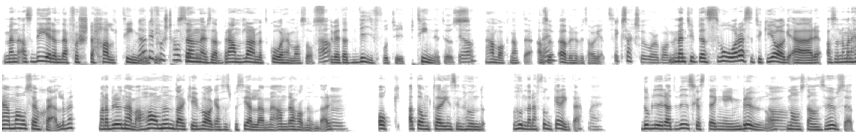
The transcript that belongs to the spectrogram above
men alltså det är den där första halvtimmen. Ja, det är typ. första halvtimmen. Sen är det så här, brandlarmet går hemma hos oss. Ja. Du vet att vi får typ tinnitus. Ja. Han vaknar inte, alltså Nej. överhuvudtaget. Exakt så är våra barn med. Men typ den svåraste tycker jag är, alltså när man är hemma hos en själv, man har bruna hemma, hanhundar kan ju vara ganska speciella med andra hanhundar. Mm. Och att de tar in sin hund, hundarna funkar inte. Nej. Då blir det att vi ska stänga in Bruno Ja. någonstans i huset.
